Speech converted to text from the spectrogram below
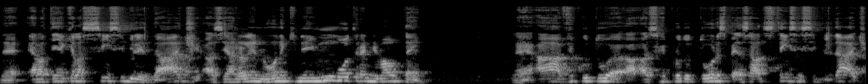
né, ela tem aquela sensibilidade à zearalenona que nenhum outro animal tem. Né? A avicultura, as reprodutoras pesadas têm sensibilidade?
